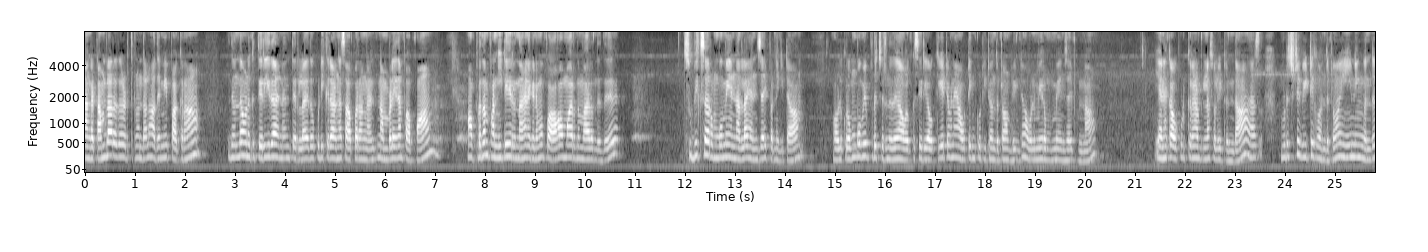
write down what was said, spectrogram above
நாங்கள் டம்ளர் ஏதோ எடுத்துகிட்டு வந்தாலும் அதையுமே பார்க்குறான். இது வந்து அவனுக்கு தெரியுதா என்னன்னு தெரில ஏதோ குடிக்கிறாங்க சாப்பிட்றாங்கன்ட்டு நம்மளே தான் பார்ப்பான். அப்படி தான் பண்ணிகிட்டே இருந்தான். எனக்கு என்னமோ பாவமாக இருந்த மாதிரி இருந்தது. சுபிக்ஸா ரொம்பவுமே நல்லா என்ஜாய் பண்ணிக்கிட்டான் அவளுக்கு ரொம்பவுமே பிடிச்சிருந்தது. அவளுக்கு சரி அவள் கேட்டவனே அவுட்டிங் கூட்டிகிட்டு வந்துட்டோம் அப்படின்ட்டு அவளுமே ரொம்பவுமே என்ஜாய் பண்ணான் எனக்கு அவள் கொடுக்குறேன் அப்படின்லாம் சொல்லிட்டு இருந்தான் முடிச்சுட்டு வீட்டுக்கு வந்துட்டோம். ஈவினிங் வந்து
